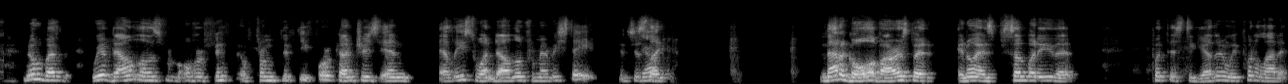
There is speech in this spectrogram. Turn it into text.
no, but we have downloads from over 50, from 54 countries and at least one download from every state. It's just like not a goal of ours, but you know, as somebody that put this together and we put a lot of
